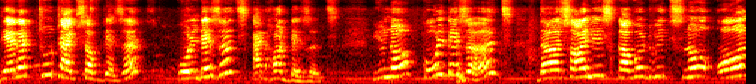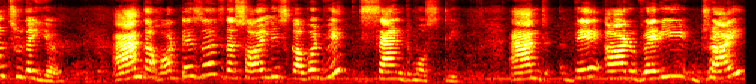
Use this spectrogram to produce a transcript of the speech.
there are two types of deserts, cold deserts and hot deserts. You know, cold deserts, the soil is covered with snow all through the year and the hot deserts the soil is covered with sand mostly and they are very dry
